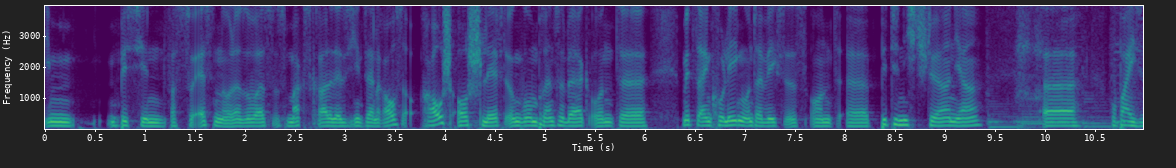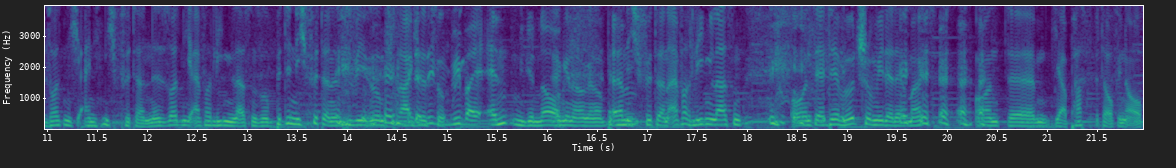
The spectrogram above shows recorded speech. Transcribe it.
ihm ein bisschen was zu essen oder sowas. Das ist Max gerade, der sich in seinen Rausch, Rausch ausschläft irgendwo im Prenzlberg und äh, mit seinen Kollegen unterwegs ist. Und äh, bitte nicht stören, ja. Äh, Wobei, sie sollten dich eigentlich nicht füttern, ne? Sie sollten dich einfach liegen lassen. So, bitte nicht füttern, das ist wie so ein Streichelzoo. wie bei Enten, genau. Ja, genau, genau. Bitte ähm. nicht füttern, einfach liegen lassen. Und der, der wird schon wieder, der Max. Und ähm, ja, passt bitte auf ihn auf.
